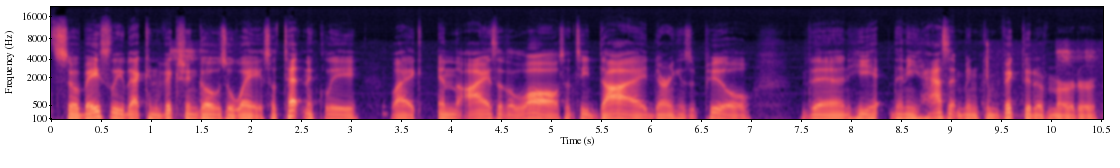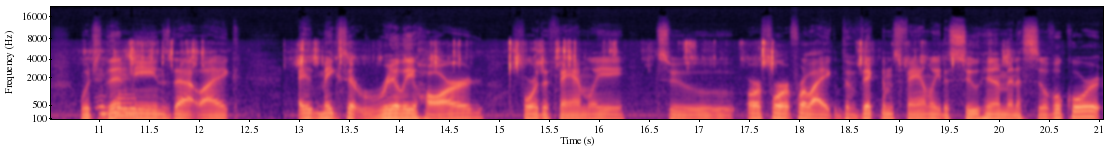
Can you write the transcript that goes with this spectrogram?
so basically that conviction goes away. So technically, like in the eyes of the law, since he died during his appeal, then he then he hasn't been convicted of murder, which then means that like it makes it really hard for the family to or for for like the victim's family to sue him in a civil court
